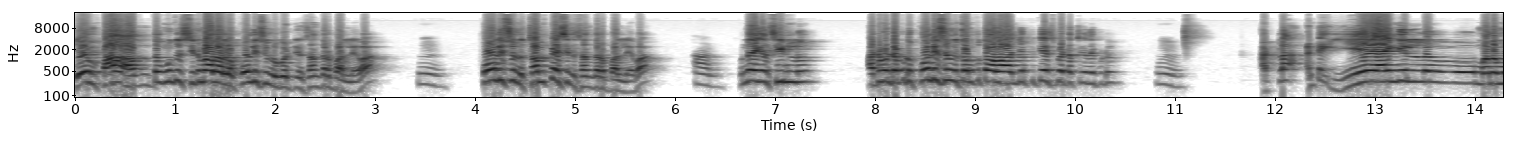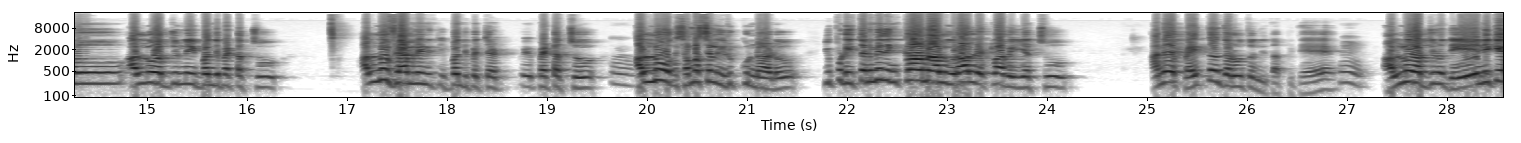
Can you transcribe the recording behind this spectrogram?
ఏం అంతకుముందు సినిమాలలో పోలీసులు కొట్టిన సందర్భాలు లేవా? పోలీసులు చంపేసిన సందర్భాలు లేవా? ఉన్నాయి కదా సీన్లు. అటువంటిప్పుడు పోలీసులను చంపుతావా అని చెప్పి కేసు పెట్టచ్చు కదా ఇప్పుడు. అట్లా అంటే ఏ యాంగిల్ మనము అల్లు అర్జున్ని ఇబ్బంది పెట్టచ్చు? అల్లు ఫ్యామిలీని ఇబ్బంది పెట్ట పెట్టచ్చు. అల్లు ఒక సమస్యలు ఇరుక్కున్నాడు. ఇప్పుడు ఇతని మీద ఇంకా నాలుగు రాళ్ళు ఎట్లా వెయ్యొచ్చు అనే ప్రయత్నం జరుగుతుంది తప్పితే అల్లు అర్జున్ దేనికే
